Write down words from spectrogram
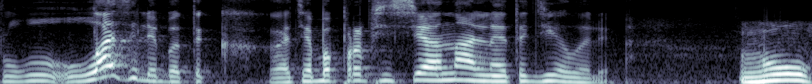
лазили бы, так хотя бы профессионально это делали. Ну,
